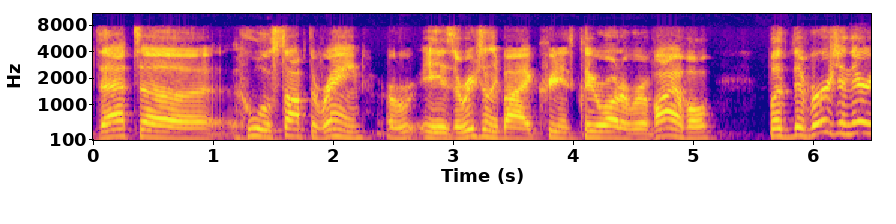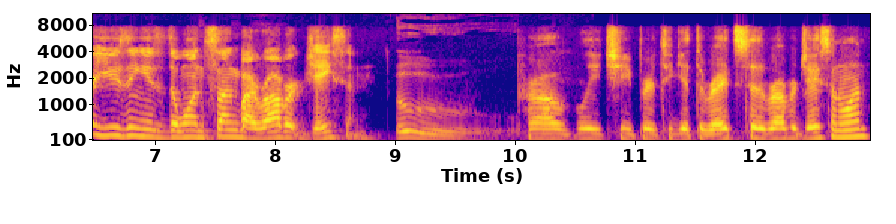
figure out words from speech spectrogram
That uh, "Who Will Stop the Rain" is originally by Creedence Clearwater Revival, but the version they're using is the one sung by Robert Jason. Ooh, Probably cheaper to get the rights to the Robert Jason one.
